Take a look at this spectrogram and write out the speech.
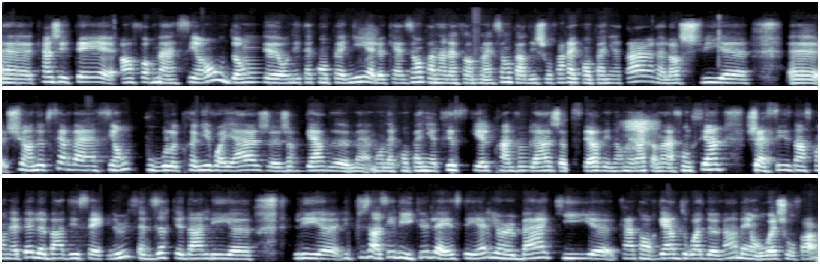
Euh, quand j'étais en formation. Donc, euh, on est accompagné à l'occasion pendant la formation par des chauffeurs accompagnateurs. Alors, je suis, euh, je suis en observation pour le premier voyage. Je regarde mon accompagnatrice qui, elle, prend le volant. J'observe énormément comment elle fonctionne. Je suis assise dans ce qu'on appelle le banc des seineux. Ça veut dire que dans les, les, plus anciens véhicules de la STL, il y a un banc qui, quand on regarde droit devant, bien, on voit le chauffeur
